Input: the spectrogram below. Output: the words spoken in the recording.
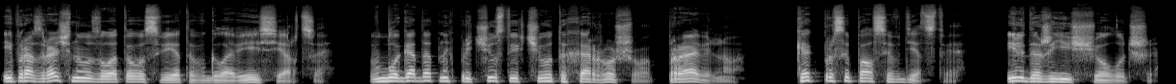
и прозрачного золотого света в голове и сердце. В благодатных предчувствиях чего-то хорошего, правильного. Как просыпался в детстве. Или даже еще лучше.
